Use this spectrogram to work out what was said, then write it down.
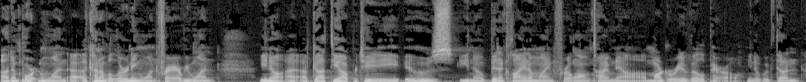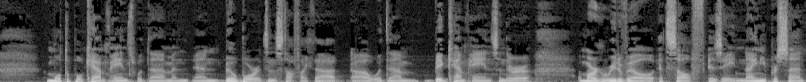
an important one, a, a kind of a learning one for everyone you know, I, have got the opportunity. Who's you know been a client of mine for a long time now, uh, Margaritaville Apparel. You know, we've done multiple campaigns with them and and billboards and stuff like that uh, with them, big campaigns. And they're Margaritaville itself is a ninety percent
